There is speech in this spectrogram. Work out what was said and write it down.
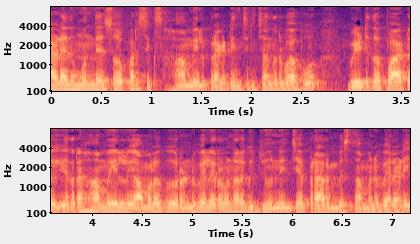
ఏడాది ముందే సూపర్ సిక్స్ హామీలు ప్రకటించిన చంద్రబాబు వీటితో పాటు ఇతర హామీలు అమలుకు రెండు వేల ఇరవై నాలుగు జూన్ నుంచే ప్రారంభిస్తామని వెల్లడి.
